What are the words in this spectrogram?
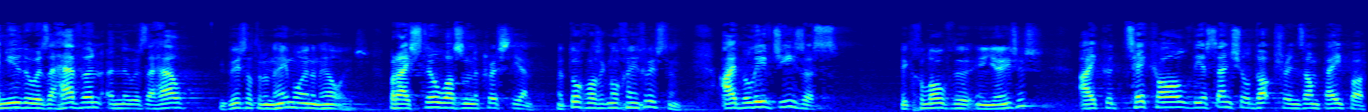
I knew there was a heaven and there was a hell. Ik wist dat er een hemel en een hel is. But I still wasn't a Christian. En toch was ik nog geen christen. I believed Jesus. Ik geloofde in Jezus. I could tick all the essential doctrines on paper.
